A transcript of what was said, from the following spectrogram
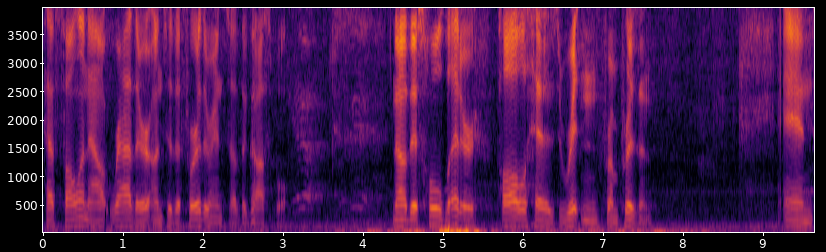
have fallen out rather unto the furtherance of the gospel. Now, this whole letter Paul has written from prison. And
